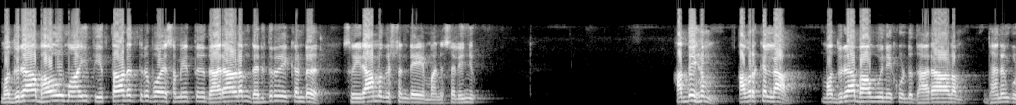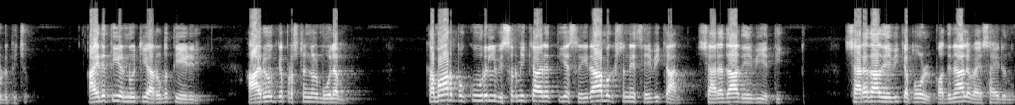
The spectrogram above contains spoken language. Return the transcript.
മധുരാഭാവുമായി തീർത്ഥാടനത്തിന് പോയ സമയത്ത് ധാരാളം ദരിദ്രരെ കണ്ട് ശ്രീരാമകൃഷ്ണന്റെ മനസ്സലിഞ്ഞു. അദ്ദേഹം അവർക്കെല്ലാം മധുരാഭാവുവിനെ കൊണ്ട് ധാരാളം ധനം കൊടുപ്പിച്ചു. ആയിരത്തി എണ്ണൂറ്റി അറുപത്തിയേഴിൽ ആരോഗ്യ പ്രശ്നങ്ങൾ മൂലം കമാർ പുക്കൂറിൽ വിശ്രമിക്കാനെത്തിയ ശ്രീരാമകൃഷ്ണനെ സേവിക്കാൻ ശാരദാദേവി എത്തി. ശാരദാദേവിക്കപ്പോൾ പതിനാല് വയസ്സായിരുന്നു.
